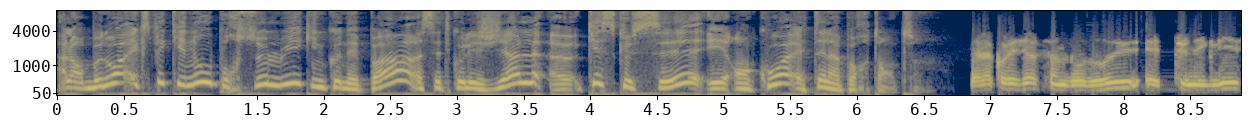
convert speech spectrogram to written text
Alors Benoît, expliquez-nous pour celui qui ne connaît pas cette collégiale, euh, qu'est-ce que c'est et en quoi est-elle importante? La collégiale Sainte-Vaudru est une église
